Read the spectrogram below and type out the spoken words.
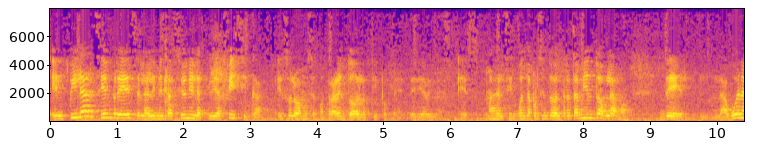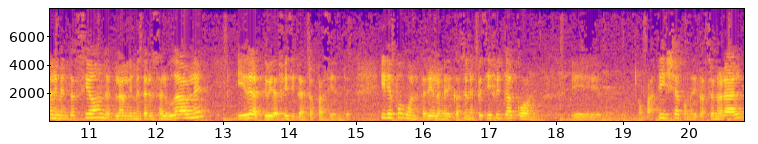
el pilar siempre es la alimentación y la actividad física. Eso lo vamos a encontrar en todos los tipos de, diabetes. Es más del 50% del tratamiento. Hablamos de la buena alimentación, del plan alimentario saludable y de la actividad física de estos pacientes. Y después, bueno, estaría la medicación específica con, eh, con pastillas, con medicación oral,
